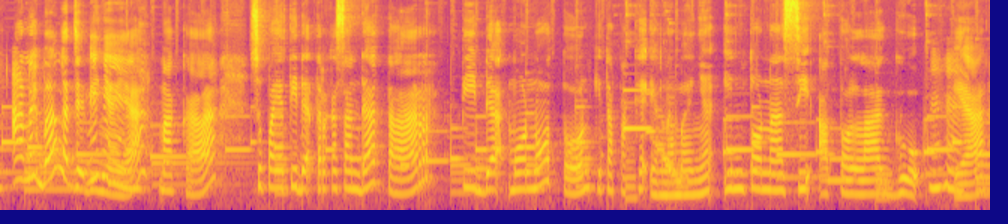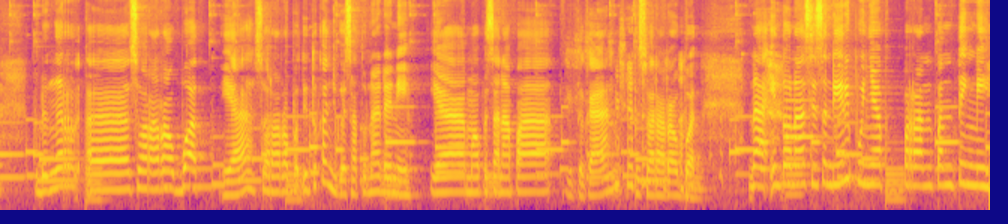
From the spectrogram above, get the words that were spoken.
aneh banget jadinya ya. Maka supaya tidak terkesan datar, tidak monoton, kita pakai yang namanya intonasi atau lagu, ya. Dengar eh, suara robot, ya. Suara robot itu kan juga satu nada nih. Ya mau pesan apa, gitu kan? Itu suara robot. Nah, intonasi sendiri punya peran penting nih,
